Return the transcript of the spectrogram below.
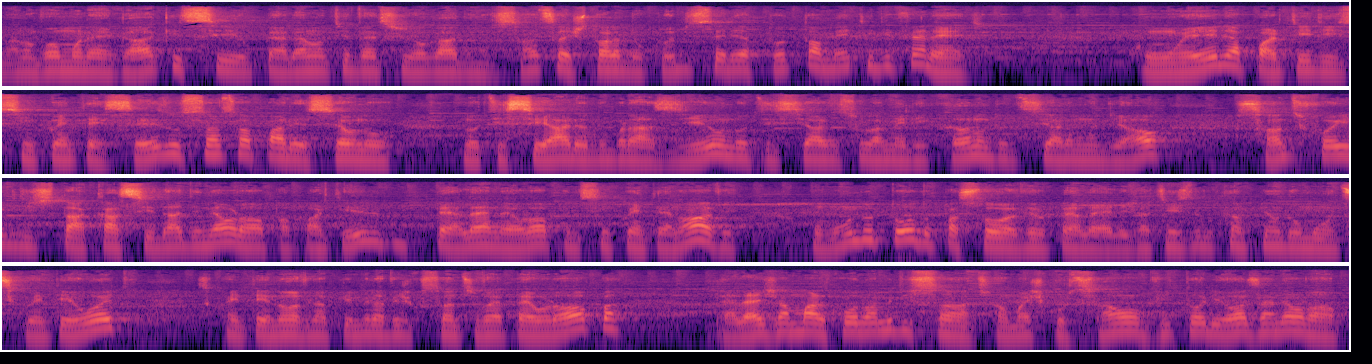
Mas não vamos negar que se o Pelé não tivesse jogado no Santos, a história do clube seria totalmente diferente. Com ele, a partir de 56, o Santos apareceu no noticiário do Brasil, noticiário sul-americano, noticiário mundial. Santos foi destacar a cidade na Europa. A partir do Pelé na Europa, em 59, o mundo todo passou a ver o Pelé. Ele já tinha sido campeão do mundo em 58, 59, na primeira vez que o Santos vai para a Europa. Pelé já marcou o nome do Santos, foi uma excursão vitoriosa na Europa.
